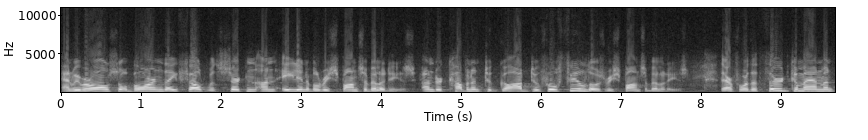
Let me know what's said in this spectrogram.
And we were also born, they felt, with certain unalienable responsibilities, under covenant to God to fulfill those responsibilities. Therefore, the third commandment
